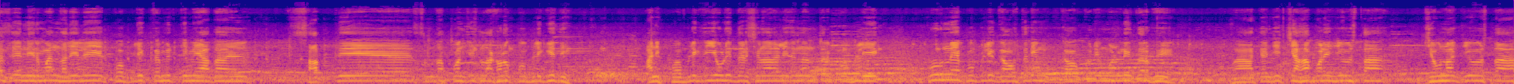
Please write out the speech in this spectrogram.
असे निर्माण झालेले पब्लिक कमीत कमी आता सात ते समजा पंचवीस लाख लोक पब्लिक येते आणि पब्लिकची एवढी दर्शनाला आली नंतर पब्लिक पूर्ण पब्लिक गावकरी गावकरी मंडळीतर्फे त्यांची चहापाण्याची व्यवस्था जेवणाची व्यवस्था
